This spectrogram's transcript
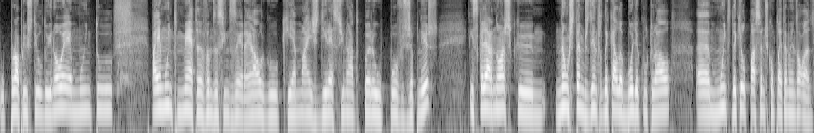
o próprio estilo do Inoue é muito. Pá, é muito meta, vamos assim dizer. É algo que é mais direcionado para o povo japonês. E se calhar nós que não estamos dentro daquela bolha cultural uh, muito daquilo passa-nos completamente ao lado.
